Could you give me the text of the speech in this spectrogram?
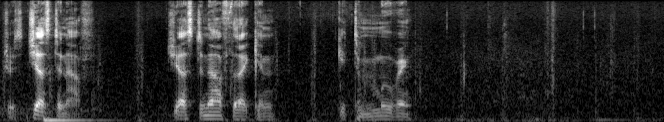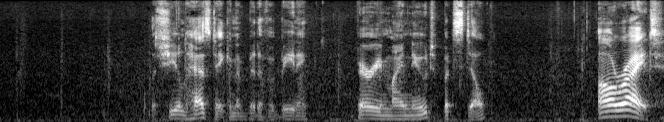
Which is just enough. Just enough that I can get to moving. The shield has taken a bit of a beating. Very minute, but still. Alright.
